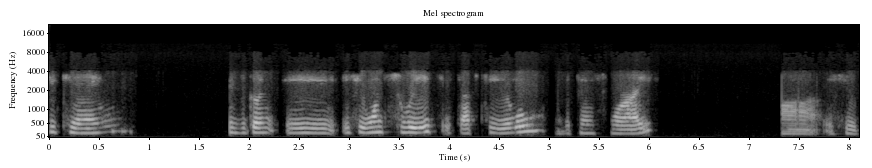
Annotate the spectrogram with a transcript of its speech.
you can. It's going, if you want sweet, it's up to you. It depends why. Uh, if you,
